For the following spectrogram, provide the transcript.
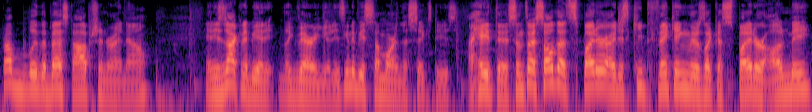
probably the best option right now. And he's not going to be any, like very good. He's going to be somewhere in the 60s. I hate this. Since I saw that spider, I just keep thinking there's like a spider on me.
